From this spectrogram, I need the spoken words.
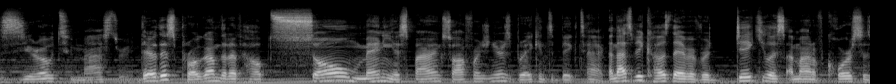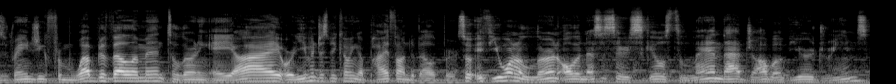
Zero to Mastery. They're this program that have helped so many aspiring software engineers break into big tech. And that's because they have a ridiculous amount of courses ranging from web development to learning AI or even just becoming a Python developer. So if you want to learn all the necessary skills to land that job of your dreams,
